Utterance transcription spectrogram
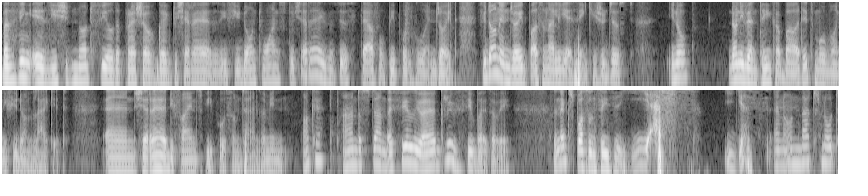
But the thing is, you should not feel the pressure of going to Sherehes if you don't want to. Sherehes is just there for people who enjoy it. If you don't enjoy it personally, I think you should just, you know, don't even think about it. Move on if you don't like it. and sherehe defines people sometimes i mean okay i understand i feel you i agree with you by the way the next person says yes yes and on that note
